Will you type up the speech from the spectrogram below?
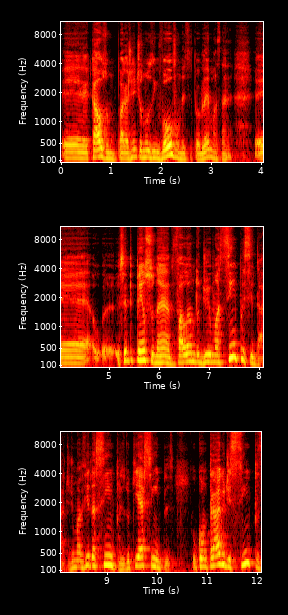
é, causam para a gente ou nos envolvam nesses problemas. Né? É, eu sempre penso, né, falando de uma simplicidade, de uma vida simples, do que é simples. O contrário de simples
